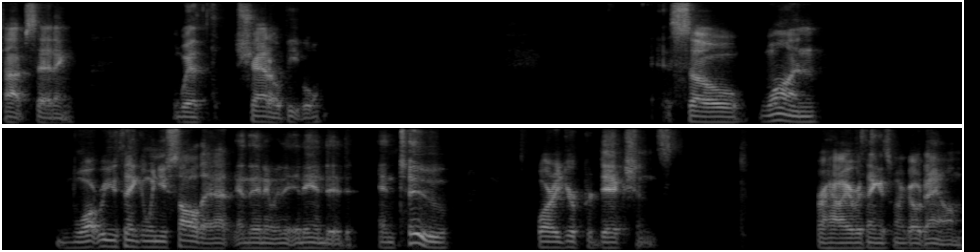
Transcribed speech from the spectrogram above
type setting with shadow people. So, one, what were you thinking when you saw that and then it, it ended? And two, what are your predictions? For how everything is going to go down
